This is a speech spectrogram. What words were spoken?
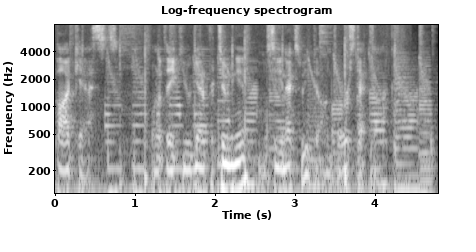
podcasts. I want to thank you again for tuning in. We'll see you next week on Torrice Tech Talk.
